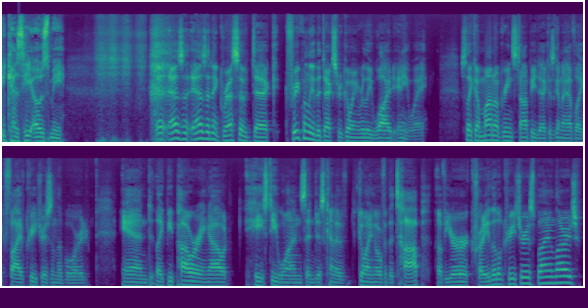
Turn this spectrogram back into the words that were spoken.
Because he owes me. As a, as an aggressive deck, frequently the decks are going really wide anyway. So like a mono green stompy deck is going to have like five creatures on the board, and like be powering out hasty ones and just kind of going over the top of your cruddy little creatures by and large.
